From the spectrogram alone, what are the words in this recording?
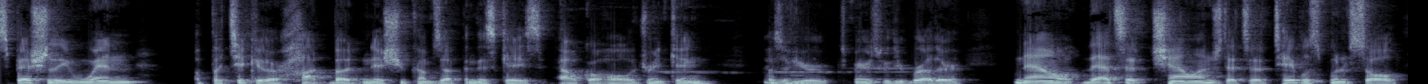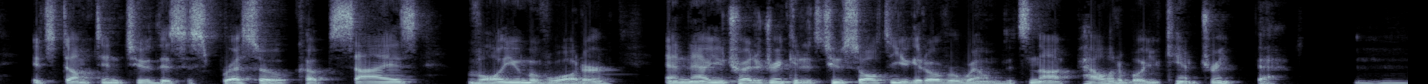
especially when a particular hot button issue comes up, in this case, alcohol drinking, because mm-hmm. of your experience with your brother now that's a challenge. That's a tablespoon of salt. It's dumped into this espresso cup size volume of water. And now you try to drink it. It's too salty. You get overwhelmed. It's not palatable. You can't drink that. Mm-hmm.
